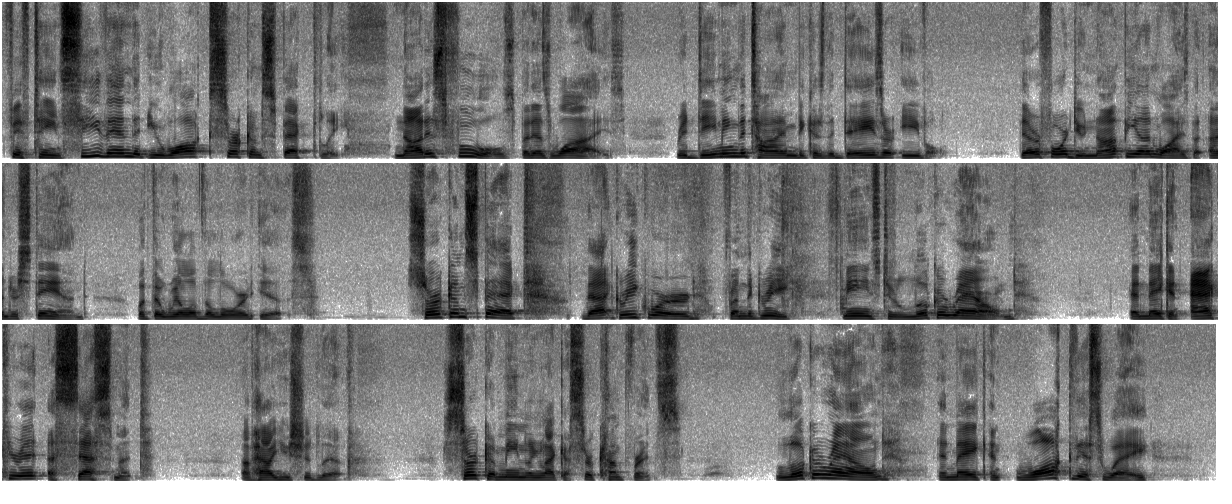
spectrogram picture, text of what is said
15. See then that you walk circumspectly, not as fools, but as wise, redeeming the time because the days are evil. Therefore, do not be unwise, but understand what the will of the Lord is. Circumspect, that Greek word from the Greek, means to look around and make an accurate assessment of how you should live. Circum meaning like a circumference. Look around and make and walk this way.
